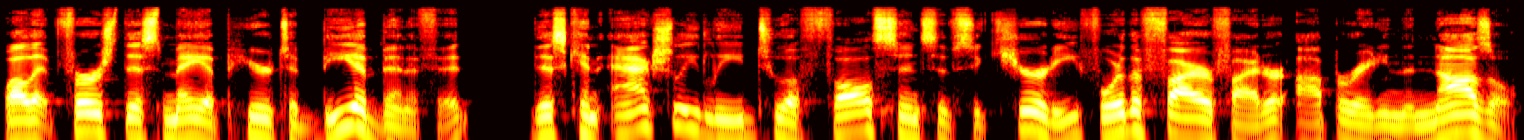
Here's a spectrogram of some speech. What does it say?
While at first this may appear to be a benefit, this can actually lead to a false sense of security for the firefighter operating the nozzle.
